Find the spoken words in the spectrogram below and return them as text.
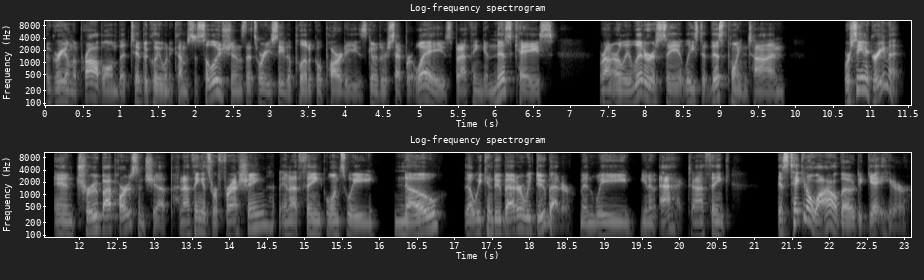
agree on the problem, but typically when it comes to solutions, that's where you see the political parties go their separate ways. But I think in this case, around early literacy, at least at this point in time, we're seeing agreement and true bipartisanship. And I think it's refreshing. And I think once we know that we can do better, we do better and we, you know, act. And I think it's taken a while though to get here.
